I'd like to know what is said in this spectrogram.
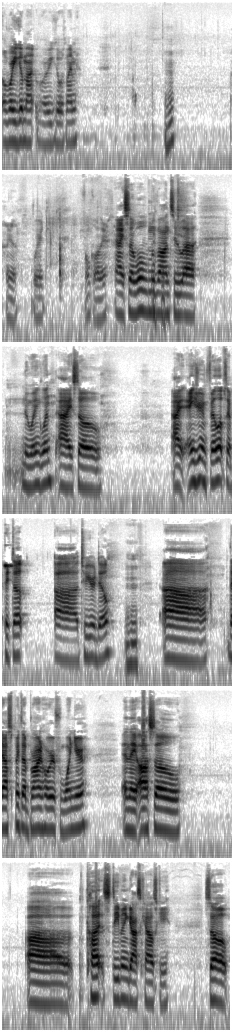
Oh, where you go? Mi- Where you go with Miami? Mhm. I got a weird phone call there. All right, so we'll move on to uh, New England. All right, so all right, Adrian Phillips got picked up, uh, two year deal. Mhm. Uh, they also picked up Brian Hoyer for one year, and they also uh, cut Stephen Gostkowski. So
